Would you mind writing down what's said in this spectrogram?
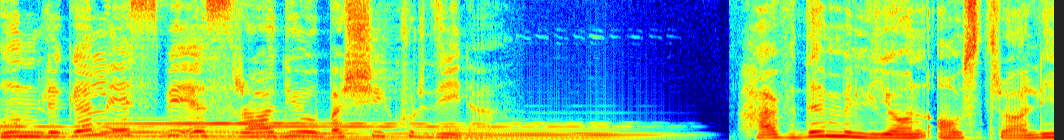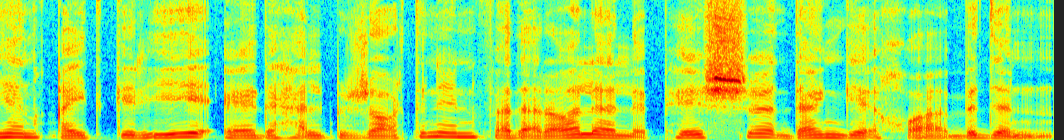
هون لگل اس بی اس رادیو بشی کردینه 17 میلیون استرالیان قیدگیری اید هلبجارتن فدرال لپیش دنگ خواه بدن.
